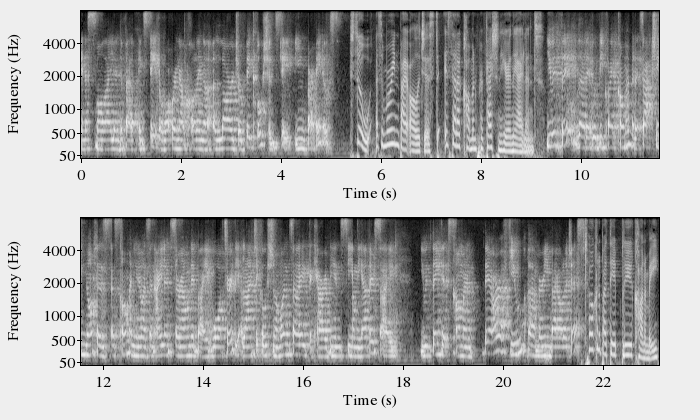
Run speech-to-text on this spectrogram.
in a small island developing state, or what we're now calling a, a large or big ocean state, being Barbados. So, as a marine biologist, is that a common profession here in the island? You would think that it would be quite common, but it's actually not as, as common. You know, as an island surrounded by water, the Atlantic Ocean on one side, the Caribbean Sea on the other side, you would think it's common. There are a few uh, marine biologists. Talking about the blue economy,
